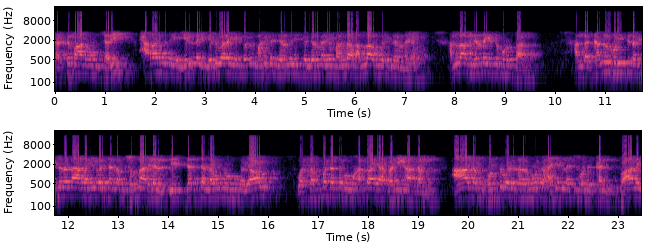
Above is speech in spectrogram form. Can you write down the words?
கட்டுமானமும் சரி ஹரமுடைய எல்லை எதுவரை என்பது மனிதன் நிர்ணயித்த நிர்ணயம் அல்ல அது நிர்ணயம். அல்லாஹ் நிர்ணயித்து கொடுத்தான். அந்த கல் குறித்து நபிசல்லாஹ் அலைவர் செல்லம் சொன்னார்கள் இஸ்தத்த லௌனுஹு பயால் வ சம்பதத்தஹு ஹசாயா பனி ஆதம். ஆதம் கொண்டு வருகிற போது ஹஜர் லட்சுமணு கல் பாலை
